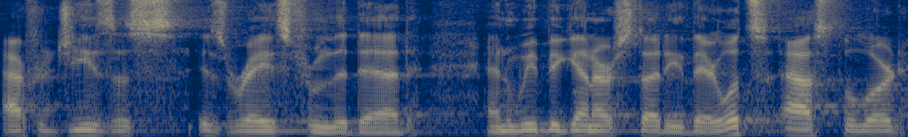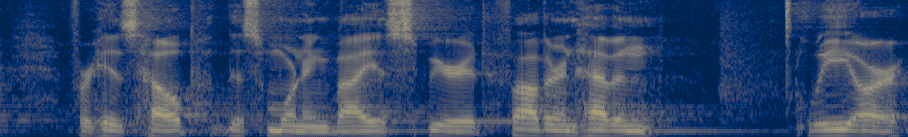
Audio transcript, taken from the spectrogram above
after Jesus is raised from the dead. And we begin our study there. Let's ask the Lord for his help this morning by his Spirit. Father in heaven, we are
